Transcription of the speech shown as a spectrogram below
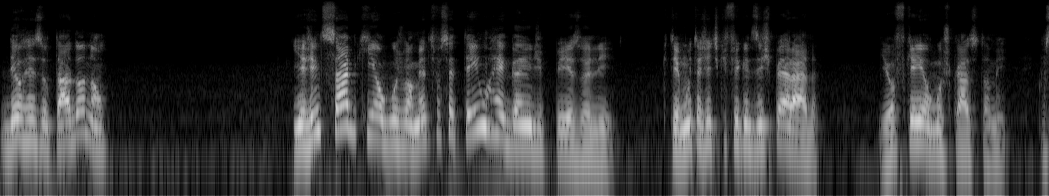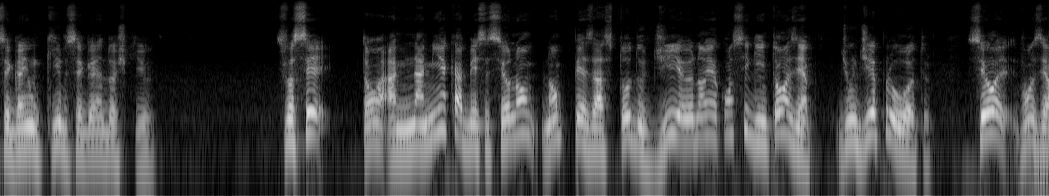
deu resultado ou não. E a gente sabe que em alguns momentos você tem um reganho de peso ali. Que tem muita gente que fica desesperada. E eu fiquei em alguns casos também. Você ganha um quilo, você ganha dois quilos. Se você. Então, a, na minha cabeça, se eu não, não pesasse todo dia, eu não ia conseguir. Então, um exemplo, de um dia para o outro. Se eu, vamos dizer,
